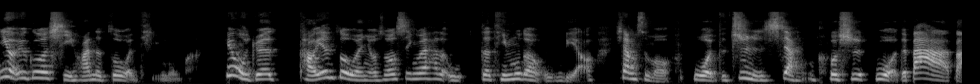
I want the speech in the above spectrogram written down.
你有遇过喜欢的作文题目吗？因为我觉得讨厌作文有时候是因为它的无的题目都很无聊，像什么我的志向，或是我的爸爸，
